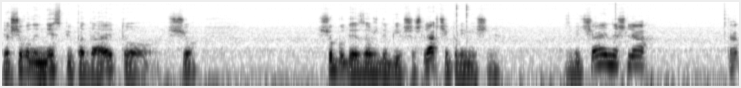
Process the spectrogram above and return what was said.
Якщо вони не співпадають, то що? Що буде завжди більше? Шлях чи переміщення? Звичайний шлях. Так?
